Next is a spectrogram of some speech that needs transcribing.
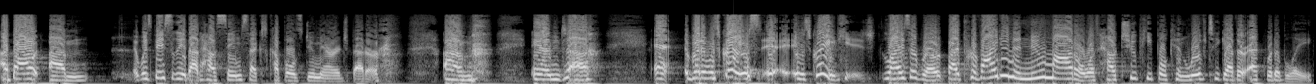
about um, it was basically about how same-sex couples do marriage better, um, and, uh, and, but it was great. It was, it, was great. He, Liza wrote, by providing a new model of how two people can live together equitably,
